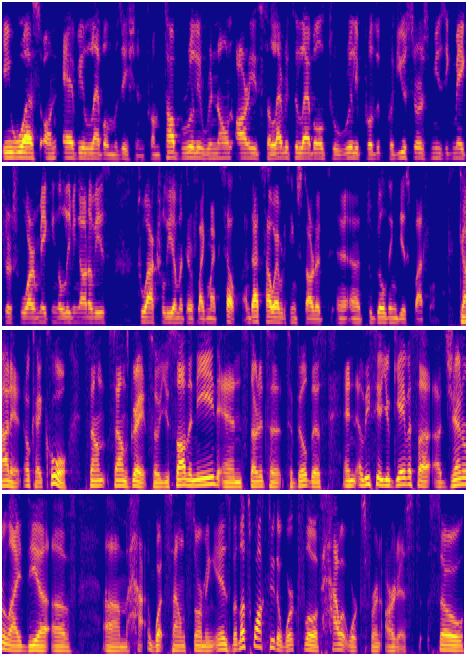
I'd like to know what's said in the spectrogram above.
it was on every level musician from top really renowned artists celebrity level to really produ- producers music makers who are making a living out of this to actually amateurs like myself and that's how everything started uh, uh to building this platform Got it. Okay, cool. Sound sounds great. So you saw the need and started to to build this. And Alicia, you gave us a, a general idea of um, how, what soundstorming is, but let's walk through the workflow of how it works for an artist. So,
